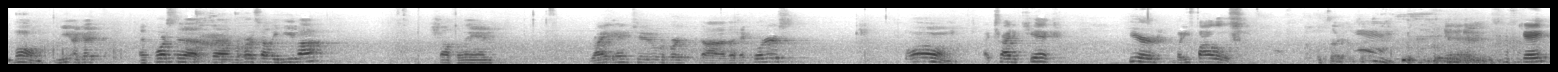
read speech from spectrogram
Boom. Knee, I get, I force the, the reverse De La Riva. Shuffle in right into revert, uh, the headquarters. Boom. I try to kick here, but he follows. I'm sorry. Okay,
